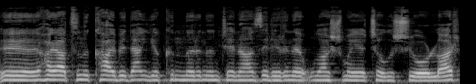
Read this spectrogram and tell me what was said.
e, hayatını kaybeden yakınlarının cenazelerine ulaşmaya çalışıyorlar.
